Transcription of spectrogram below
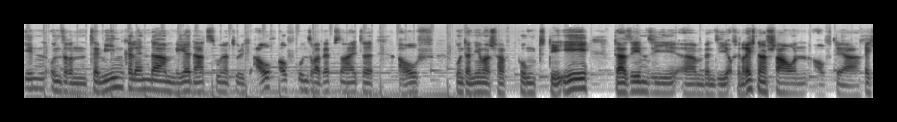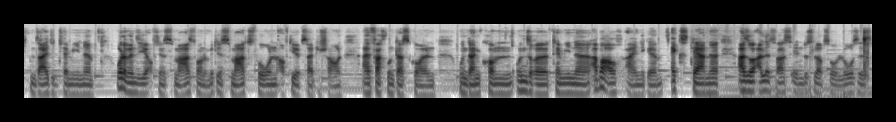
in unseren Terminkalender. Mehr dazu natürlich auch auf unserer Webseite auf unternehmerschaft.de. Da sehen Sie, ähm, wenn Sie auf den Rechner schauen, auf der rechten Seite Termine oder wenn Sie auf dem Smartphone und mit dem Smartphone auf die Webseite schauen, einfach runterscrollen und dann kommen unsere Termine, aber auch einige externe. Also alles, was in Düsseldorf so los ist,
